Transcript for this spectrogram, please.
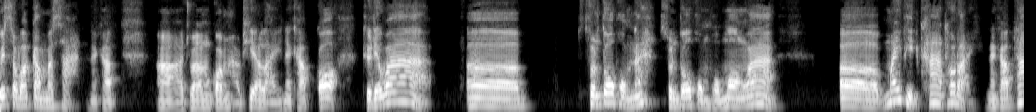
วิศวกรรมศาสตร์นะครับจุฬาลงกรณ์มหาวิทยาลัยนะครับ ก็ถือได้ว่าส่วนตัวผมนะส่วนตัวผมผมมองว่าไม่ผิดคาดเท่าไหร่นะครับ ถ้า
